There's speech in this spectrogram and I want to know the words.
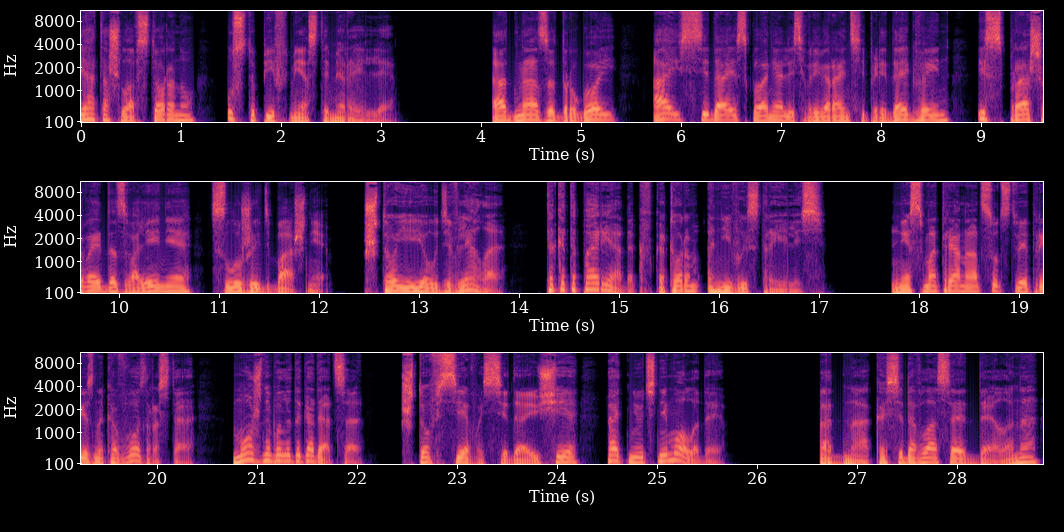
и отошла в сторону, уступив место Мирелле. Одна за другой Айс седая склонялись в реверансе перед Эгвейн и спрашивая дозволения служить башне. Что ее удивляло, так это порядок, в котором они выстроились. Несмотря на отсутствие признаков возраста, можно было догадаться, что все восседающие отнюдь не молоды, Однако седовласая Делана,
